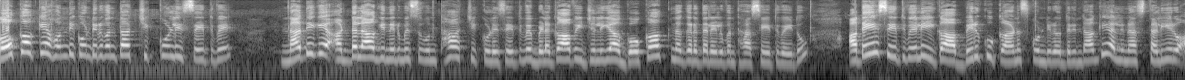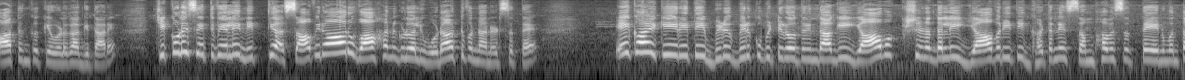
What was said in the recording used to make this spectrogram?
ಗೋಕಾಕ್ಕೆ ಹೊಂದಿಕೊಂಡಿರುವಂತಹ ಚಿಕ್ಕೊಳ್ಳಿ ಸೇತುವೆ, ನದಿಗೆ ಅಡ್ಡಲಾಗಿ ನಿರ್ಮಿಸುವಂತಹ ಚಿಕ್ಕೊಳ್ಳಿ ಸೇತುವೆ, ಬೆಳಗಾವಿ ಜಿಲ್ಲೆಯ ಗೋಕಾಕ್ ನಗರದಲ್ಲಿರುವಂತಹ ಸೇತುವೆ ಇದು. ಅದೇ ಸೇತುವೆಯಲ್ಲಿ ಈಗ ಬಿರುಕು ಕಾಣಿಸಿಕೊಂಡಿರೋದ್ರಿಂದಾಗಿ ಅಲ್ಲಿನ ಸ್ಥಳೀಯರು ಆತಂಕಕ್ಕೆ ಒಳಗಾಗಿದ್ದಾರೆ. ಚಿಕ್ಕೊಳ್ಳಿ ಸೇತುವೆಯಲ್ಲಿ ನಿತ್ಯ ಸಾವಿರಾರು ವಾಹನಗಳು ಅಲ್ಲಿ ಓಡಾಟವನ್ನು ನಡೆಸುತ್ತೆ. ಏಕಾಏಕಿ ಈ ರೀತಿ ಬಿಡು ಬಿರುಕು ಬಿಟ್ಟಿರೋದ್ರಿಂದಾಗಿ ಯಾವ ಕ್ಷಣದಲ್ಲಿ ಯಾವ ರೀತಿ ಘಟನೆ ಸಂಭವಿಸುತ್ತೆ ಎನ್ನುವಂತ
